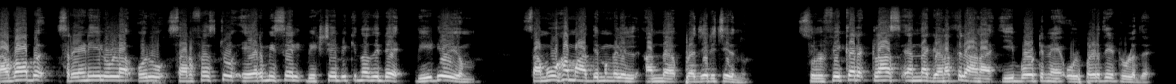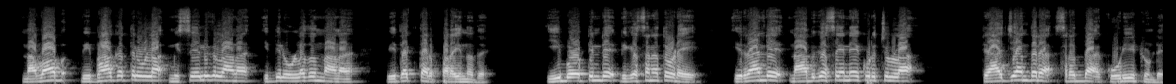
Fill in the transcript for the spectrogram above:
നവാബ് ശ്രേണിയിലുള്ള ഒരു സർഫസ് ടു എയർ മിസൈൽ വിക്ഷേപിക്കുന്നതിന്റെ വീഡിയോയും സമൂഹ മാധ്യമങ്ങളിൽ അന്ന് പ്രചരിച്ചിരുന്നു. സുൾഫിക്കർ ക്ലാസ് എന്ന ഗണത്തിലാണ് ഈ ബോട്ടിനെ ഉൾപ്പെടുത്തിയിട്ടുള്ളത്. നവാബ് വിഭാഗത്തിലുള്ള മിസൈലുകളാണ് ഇതിലുള്ളതെന്നാണ് വിദഗ്ധർ പറയുന്നത്. ഈ ബോട്ടിന്റെ വികസനത്തോടെ ഇറാന്റെ നാവികസേനയെക്കുറിച്ചുള്ള രാജ്യാന്തര ശ്രദ്ധ കൂടിയിട്ടുണ്ട്.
